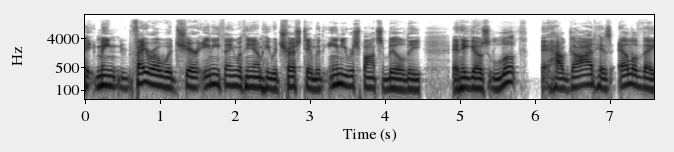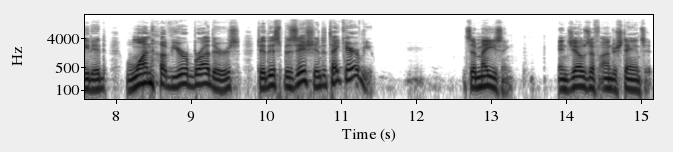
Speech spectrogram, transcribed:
I mean, Pharaoh would share anything with him. He would trust him with any responsibility. And he goes, Look at how God has elevated one of your brothers to this position to take care of you. It's amazing, and Joseph understands it.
